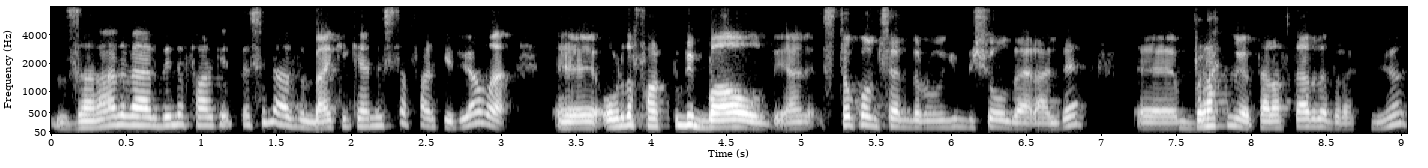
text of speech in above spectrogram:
zarar verdiğini fark etmesi lazım. Belki kendisi de fark ediyor ama e, orada farklı bir bağ oldu. Yani Stockholm sendromu gibi bir şey oldu herhalde. E, bırakmıyor, taraftar da bırakmıyor.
